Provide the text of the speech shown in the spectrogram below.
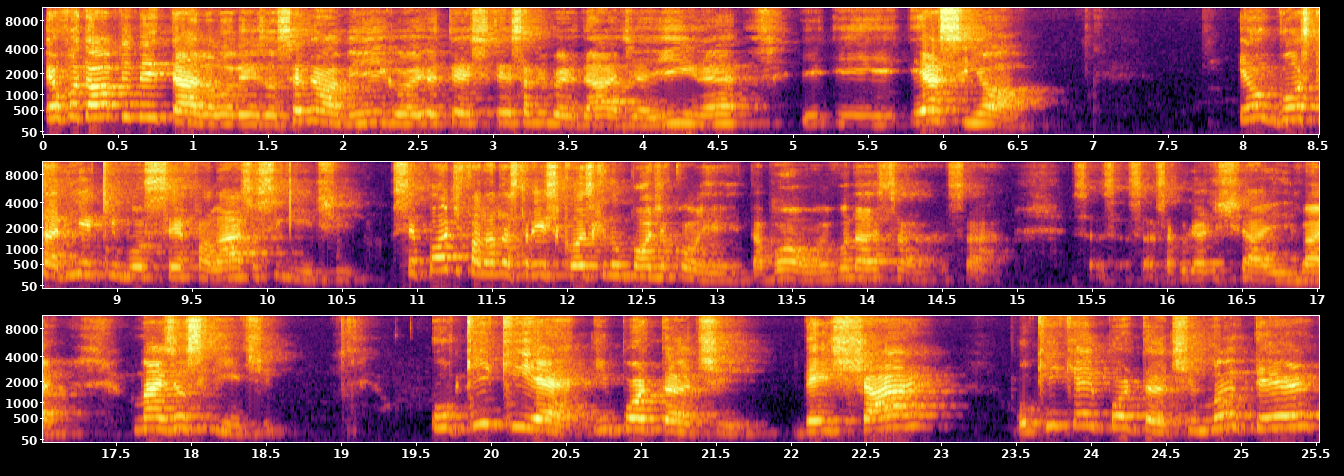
Eu vou dar uma pimentada, Lourenço. Você é meu amigo, eu tenho, tenho essa liberdade aí, né? E, e, e assim, ó, eu gostaria que você falasse o seguinte: você pode falar das três coisas que não pode ocorrer, tá bom? Eu vou dar essa, essa, essa, essa colher de chá aí, vai. Mas é o seguinte: o que, que é importante deixar, o que, que é importante manter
